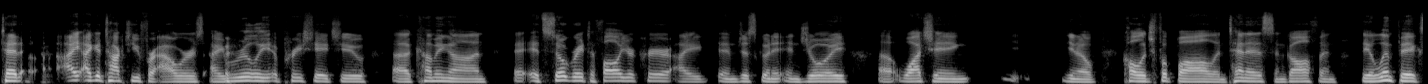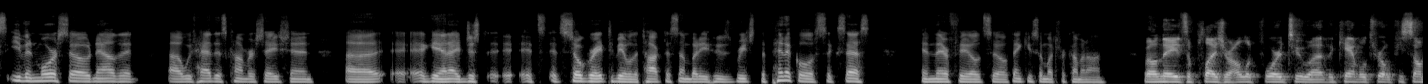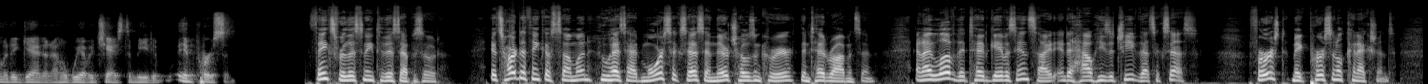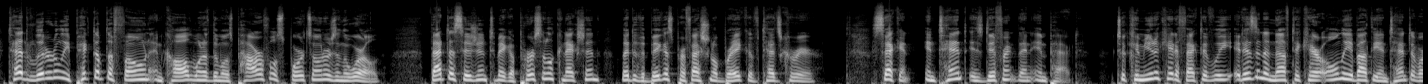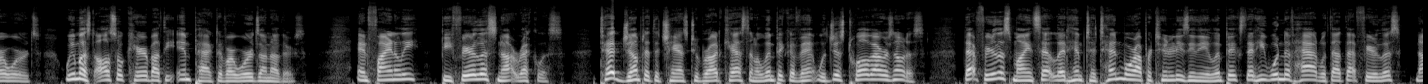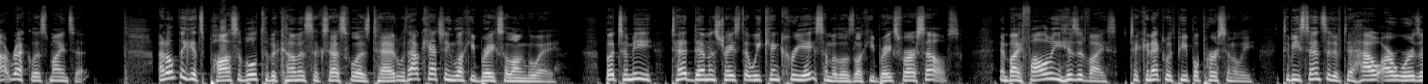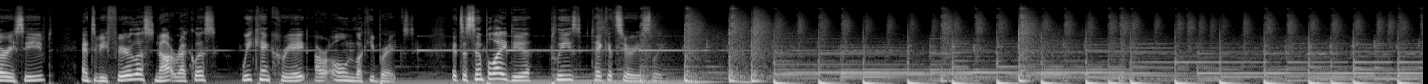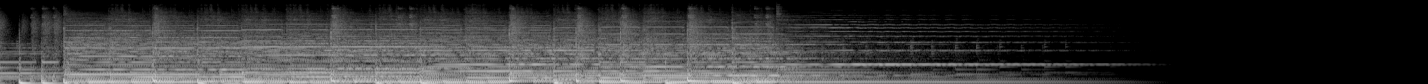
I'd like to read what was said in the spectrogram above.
Ted, I, I, could talk to you for hours. I really appreciate you uh, coming on it's so great to follow your career. I am just going to enjoy uh, watching, you know, college football and tennis and golf and the Olympics even more so now that uh, we've had this conversation. Uh, again, I just it's it's so great to be able to talk to somebody who's reached the pinnacle of success in their field. So thank you so much for coming on. Well, Nate, it's a pleasure. I'll look forward to uh, the Campbell Trophy Summit again, and I hope we have a chance to meet in person. Thanks for listening to this episode. It's hard to think of someone who has had more success in their chosen career than Ted Robinson, and I love that Ted gave us insight into how he's achieved that success. First, make personal connections. Ted literally picked up the phone and called one of the most powerful sports owners in the world. That decision to make a personal connection led to the biggest professional break of Ted's career. Second, intent is different than impact. To communicate effectively, it isn't enough to care only about the intent of our words. We must also care about the impact of our words on others. And finally, be fearless, not reckless. Ted jumped at the chance to broadcast an Olympic event with just 12 hours' notice. That fearless mindset led him to 10 more opportunities in the Olympics that he wouldn't have had without that fearless, not reckless mindset. I don't think it's possible to become as successful as Ted without catching lucky breaks along the way. But to me, Ted demonstrates that we can create some of those lucky breaks for ourselves. And by following his advice to connect with people personally, to be sensitive to how our words are received, and to be fearless, not reckless, we can create our own lucky breaks. It's a simple idea. Please take it seriously.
